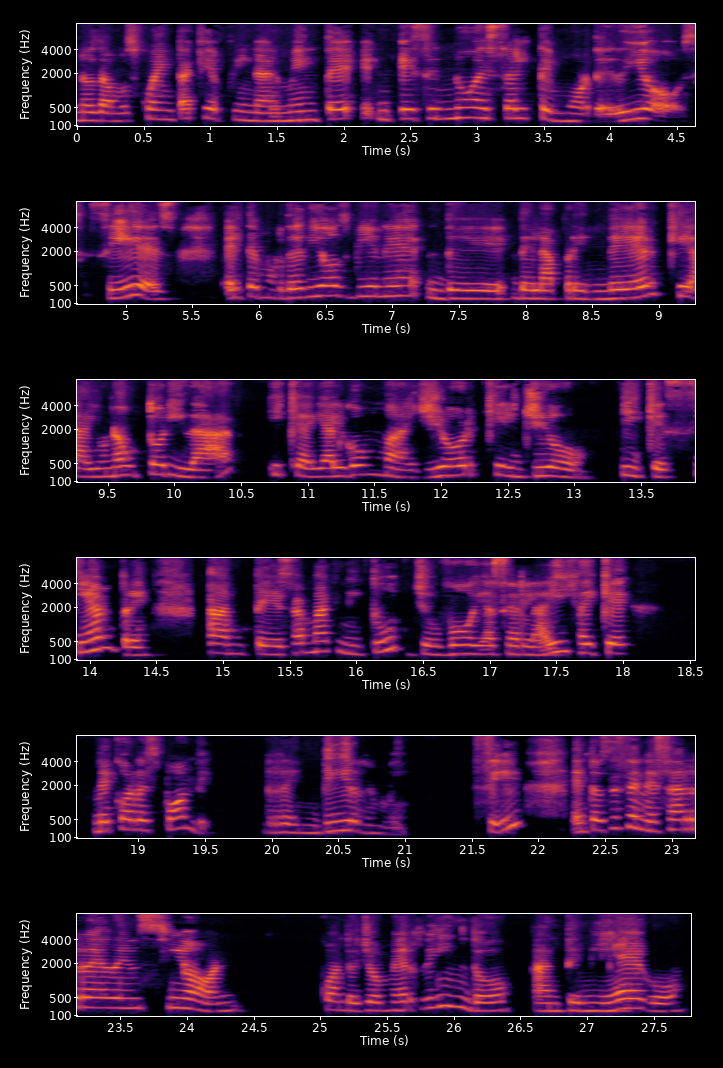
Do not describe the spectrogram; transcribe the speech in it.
nos damos cuenta que finalmente ese no es el temor de Dios, ¿sí? Es el temor de Dios viene de, del aprender que hay una autoridad y que hay algo mayor que yo y que siempre ante esa magnitud yo voy a ser la hija y que me corresponde rendirme, ¿sí? Entonces en esa redención, cuando yo me rindo ante mi ego,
